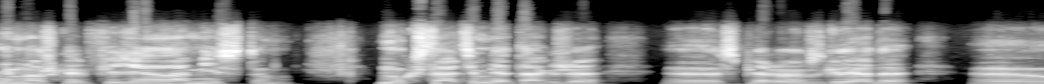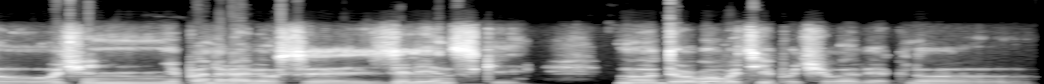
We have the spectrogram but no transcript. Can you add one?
немножко физиономистом. Ну, кстати, мне также э, с первого взгляда э, очень не понравился Зеленский. Ну, другого типа человек, но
